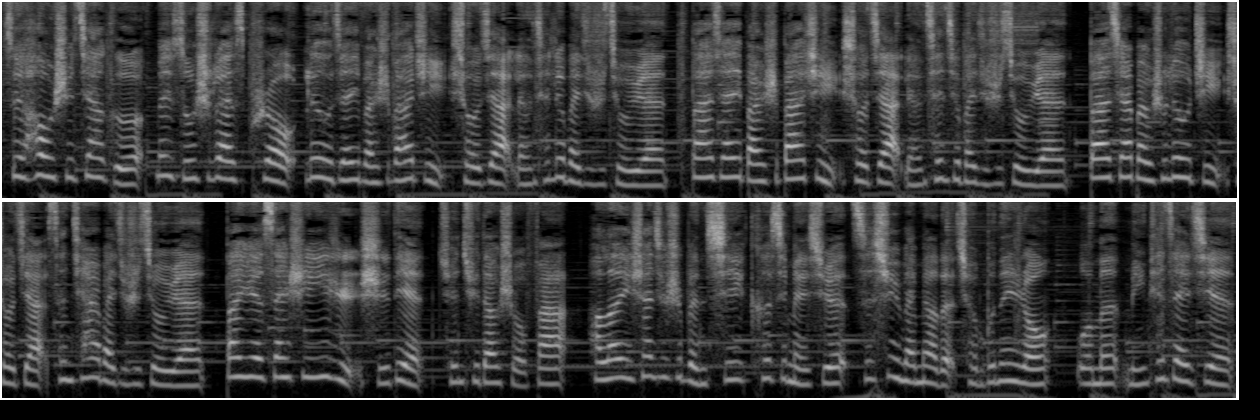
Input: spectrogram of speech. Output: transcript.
最后是价格，魅族十六 S Pro 六加一百二十八 G 售价两千六百九十九元，八加一百二十八 G 售价两千九百九十九元，八加二百五十六 G 售价三千二百九十九元。八月三十一日十点全渠道首发。好了，以上就是本期科技美学资讯一百秒的全部内容，我们明天再。见。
